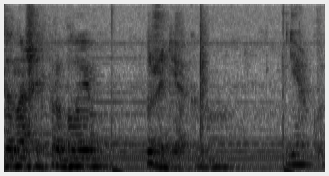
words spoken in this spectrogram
до наших проблем. Дуже дякуємо. Дякую.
